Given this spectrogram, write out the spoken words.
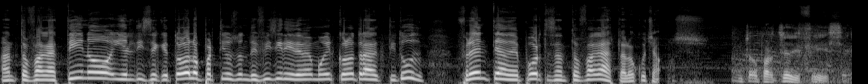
antofagastino y él dice que todos los partidos son difíciles y debemos ir con otra actitud frente a Deportes Antofagasta. Lo escuchamos. Son todos partidos difíciles,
